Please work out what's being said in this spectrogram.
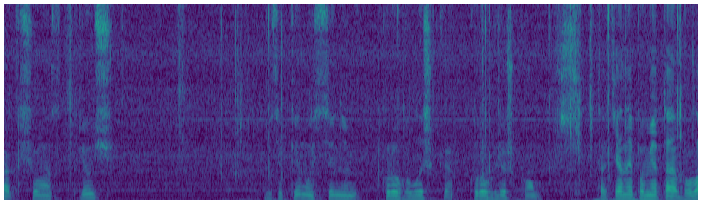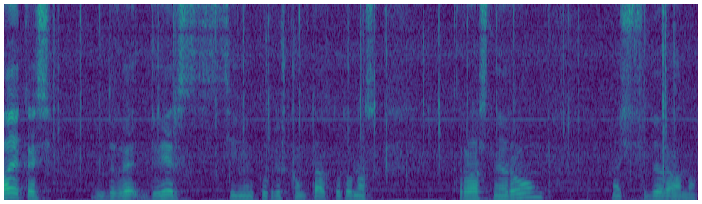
Так, що у нас ключ з якимось синім круглишка, кругляшком. Так, я не пам'ятаю, була якась две, двері з синім кругляшком. Так, тут у нас красний ромб, значить сюди рано.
